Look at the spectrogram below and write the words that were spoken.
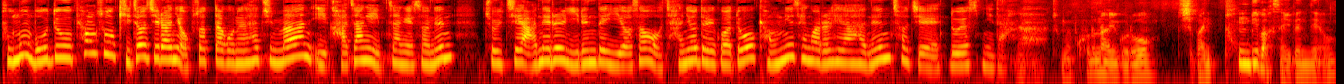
부모 모두 평소 기저질환이 없었다고는 하지만 이 가장의 입장에서는 졸지에 아내를 잃은 데 이어서 자녀들과도 격리 생활을 해야 하는 처지에 놓였습니다. 아, 정말 코로나19로 집안이 풍비박산이 됐네요.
